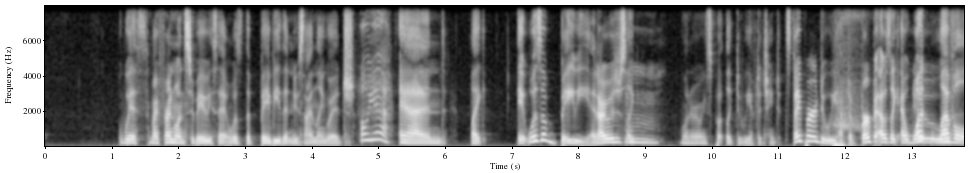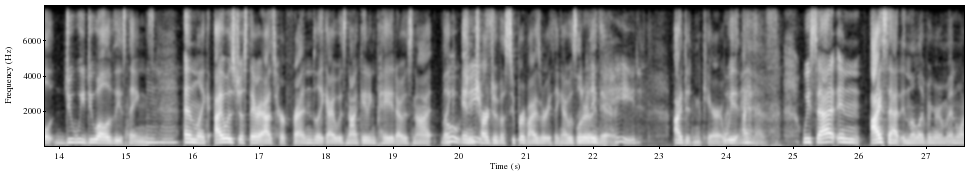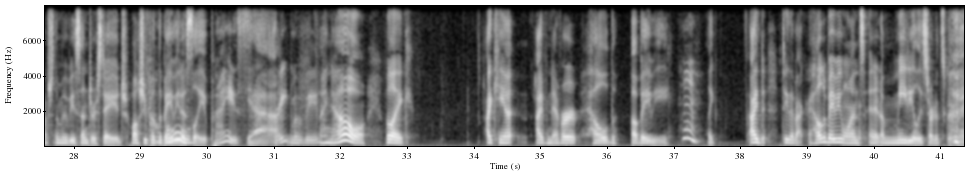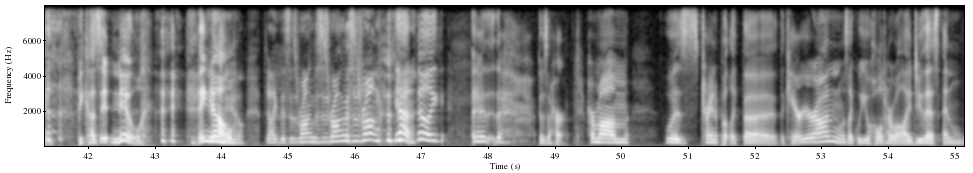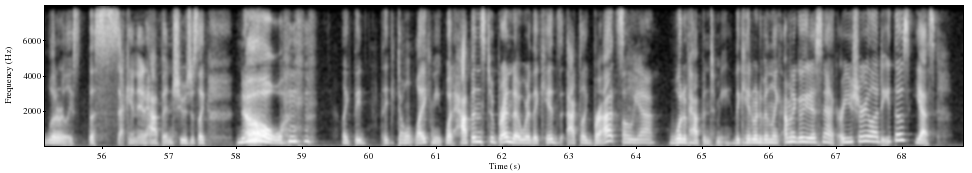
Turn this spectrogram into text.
with my friend once to babysit. It was the baby that knew sign language, oh yeah, and like it was a baby, and I was just like, Mm. When are we supposed? Like, do we have to change its diaper? Do we have to burp it? I was like, at what level do we do all of these things? Mhm. And like I was just there as her friend. Like I was not getting paid. I was not like Oh, in charge of a supervisory thing. I was literally there. Paid. I didn't care. We I, we sat in I sat in the living room and watched the movie Center Stage while she put the baby Oh, to sleep. Nice. Yeah. Great movie. I know. But like I can't I've never held a baby. Hmm. Like I take that back. I held a baby once and it immediately started screaming because it knew. They know. knew. They're like, this is wrong. This is wrong. This is wrong. yeah, no, like uh, it was a her. Her mom was trying to put like the the carrier on and was like, "Will you hold her while I do this?" And literally the second it happened, she was just like, "No." like they they don't like me. What happens to Brenda where the kids act like brats oh yeah. Would have happened to me. The kid would have been like, "I'm going to go get a snack. Are you sure you're allowed to eat those?" "Yes."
